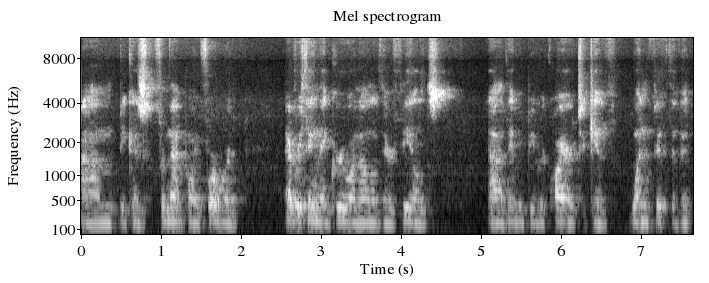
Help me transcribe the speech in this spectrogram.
um, because from that point forward, everything they grew on all of their fields, uh, they would be required to give one fifth of it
